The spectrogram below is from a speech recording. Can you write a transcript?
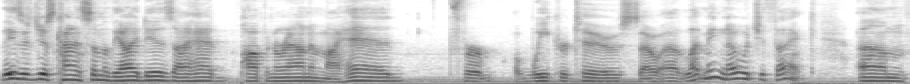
these are just kind of some of the ideas I had popping around in my head for a week or two. So uh, let me know what you think. Um,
